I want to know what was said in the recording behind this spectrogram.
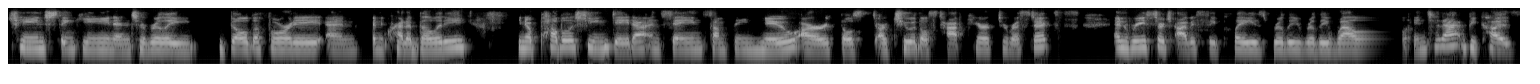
change thinking and to really build authority and, and credibility. You know publishing data and saying something new are those are two of those top characteristics. And research obviously plays really really well into that because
